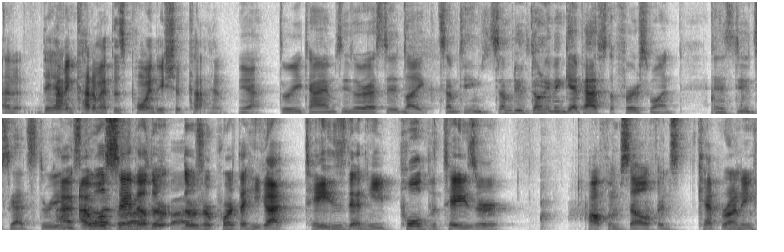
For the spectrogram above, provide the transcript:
I don't, they haven't cut him at this point. They should cut him. Yeah. Three times he's arrested. Like some teams, some dudes don't even get past the first one, and this dude's got three. I, I will say though, there, there was a report that he got tased and he pulled the taser off himself and kept running.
